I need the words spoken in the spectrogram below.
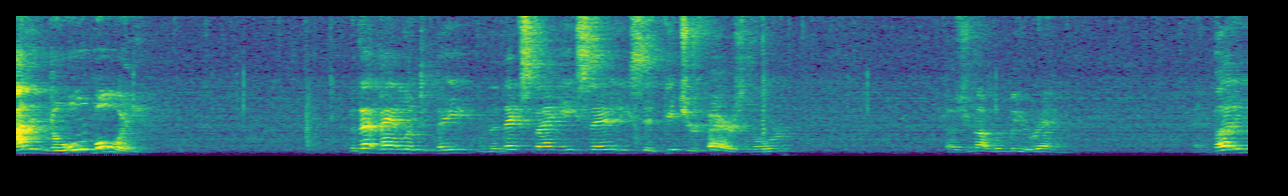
I didn't go, oh boy. But that man looked at me, and the next thing he said, he said, get your affairs in order, because you're not going to be around. And buddy,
